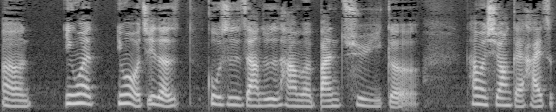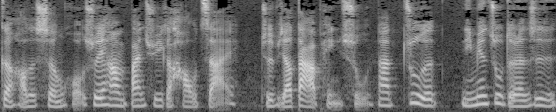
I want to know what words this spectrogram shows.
嗯，因为因为我记得故事是这样，就是他们搬去一个，他们希望给孩子更好的生活，所以他们搬去一个豪宅，就是比较大的平数。那住的里面住的人是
